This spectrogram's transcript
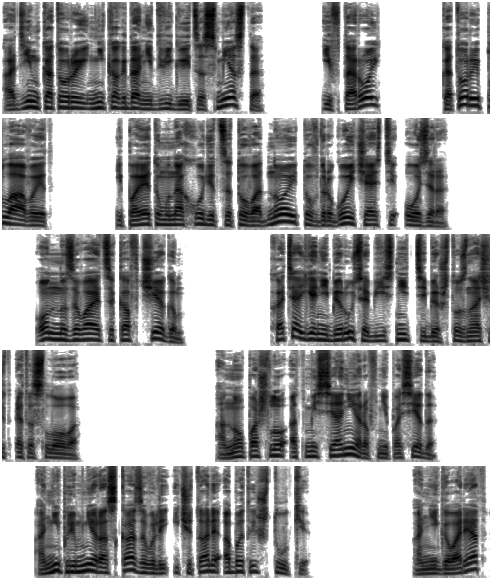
Один, который никогда не двигается с места, и второй, который плавает, и поэтому находится то в одной, то в другой части озера. Он называется ковчегом, хотя я не берусь объяснить тебе, что значит это слово. Оно пошло от миссионеров непоседа. Они при мне рассказывали и читали об этой штуке. Они говорят,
